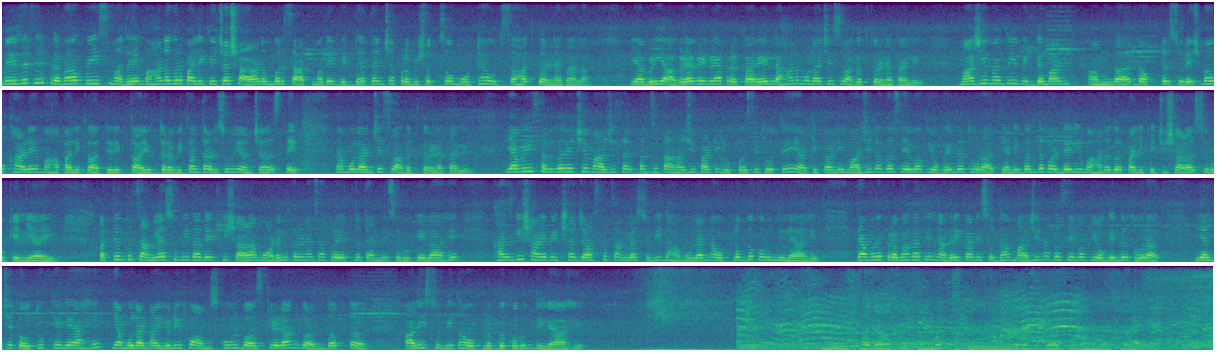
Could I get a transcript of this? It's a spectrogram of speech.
मिरजेतील प्रभाग वीसमध्ये महानगरपालिकेच्या शाळा नंबर सातमध्ये विद्यार्थ्यांचा प्रवेशोत्सव मोठ्या उत्साहात करण्यात आला. यावेळी आगळ्या वेगळ्या प्रकारे लहान मुलाचे स्वागत करण्यात आले. माजी मंत्री विद्यमान आमदार डॉक्टर सुरेशभाऊ खाडे महापालिका अतिरिक्त आयुक्त रविकांत अडसूळ यांच्या हस्ते या मुलांचे स्वागत करण्यात आले. यावेळी सलगरेचे माजी सरपंच तानाजी पाटील उपस्थित होते. या ठिकाणी माजी नगरसेवक योगेंद्र थोरात यांनी बंद पडलेली महानगरपालिकेची शाळा सुरू केली आहे. अत्यंत चांगल्या सुविधा देत ही शाळा मॉडेल करण्याचा प्रयत्न त्यांनी सुरू केला आहे. खाजगी शाळेपेक्षा जास्त चांगल्या सुविधा मुलांना उपलब्ध करून दिल्या आहेत. त्यामुळे प्रभागातील नागरिकांनी सुद्धा माजी नगरसेवक योगेंद्र थोरात यांचे कौतुक केले आहे. या मुलांना युनिफॉर्म स्कूल बस क्रीडांगण दप्तर आदी सुविधा उपलब्ध करून दिल्या आहेत. मी खाजावरच्या शंभर कोटी रस्त्यावरती राहण्याचं आहे.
